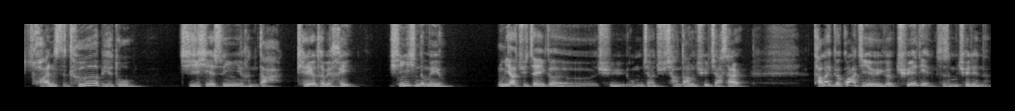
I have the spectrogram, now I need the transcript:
船只特别多，机械声音也很大，天又特别黑，星星都没有。我们要去这一个去，我们就要去抢档去加塞儿。它那个挂机有一个缺点是什么缺点呢？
